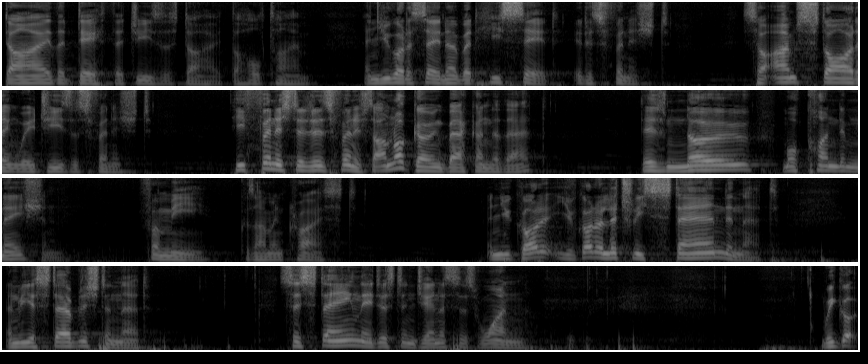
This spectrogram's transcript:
die the death that Jesus died the whole time. And you got to say, no, but he said it is finished. So I'm starting where Jesus finished. He finished it, it is finished. So I'm not going back under that. There's no more condemnation for me because I'm in Christ. And you've got, to, you've got to literally stand in that and be established in that. So, staying there just in Genesis 1, we got,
